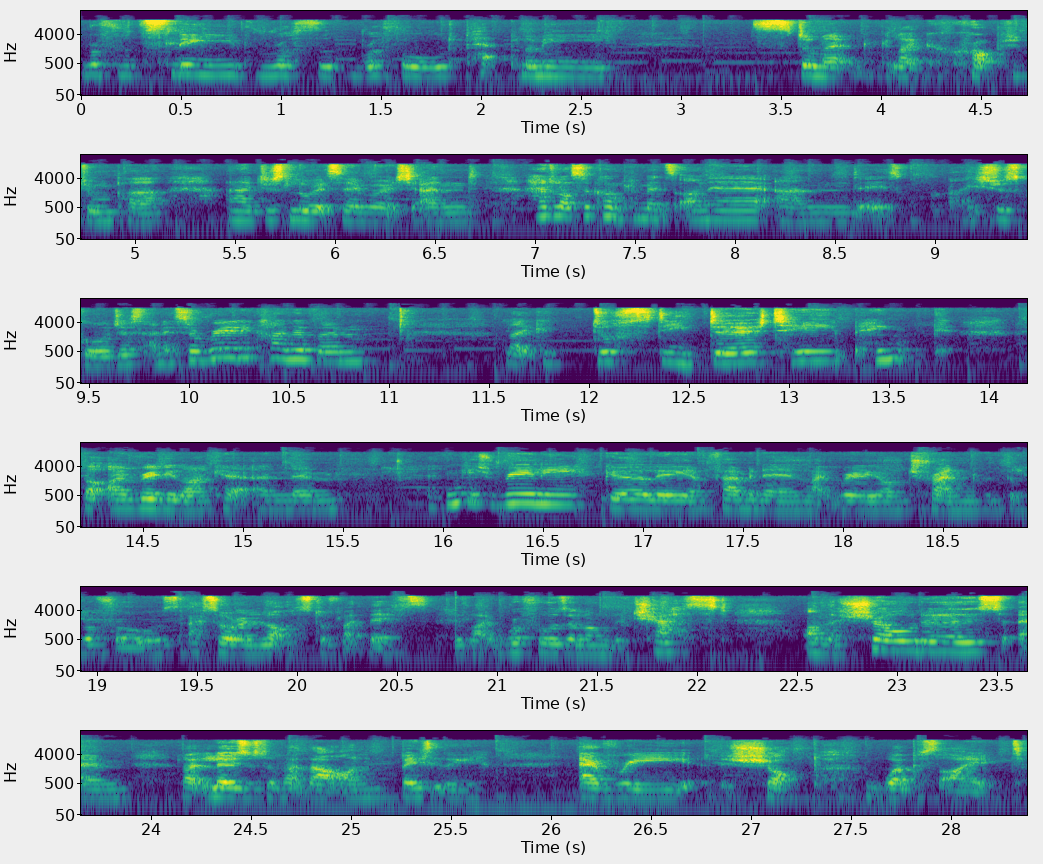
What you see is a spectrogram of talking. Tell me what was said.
ruffled sleeve, ruffled, ruffled peplumy stomach like cropped jumper and I just love it so much and I had lots of compliments on it and it's it's just gorgeous and it's a really kind of um like dusty, dirty pink, but I really like it and um, I think it's really girly and feminine, like really on trend with the ruffles. I saw a lot of stuff like this, with like ruffles along the chest, on the shoulders, um, like loads of stuff like that on basically every shop website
